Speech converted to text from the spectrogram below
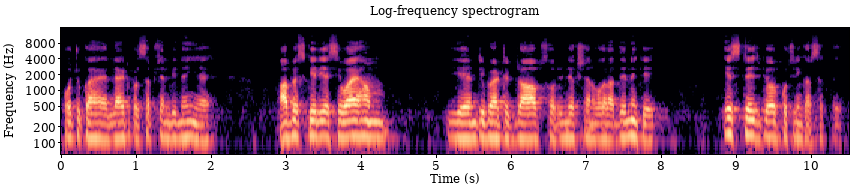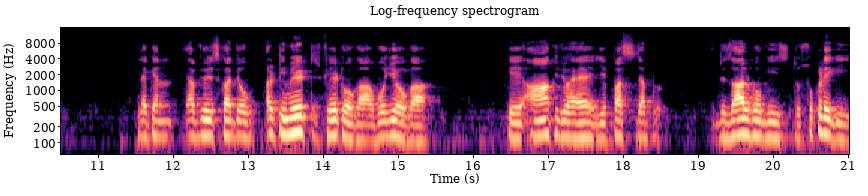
हो चुका है लाइट परसेप्शन भी नहीं है, अब इसके लिए सिवाय हम ये एंटीबायोटिक ड्राफ्स और इंजेक्शन वगैरह देने के, इस स्टेज पे और कुछ नहीं कर सकते। लेकिन अब जो इसका जो अल्टीमेट फेट होगा, वो ये होगा कि आँख जो है, ये पस जब डिज़ाल्व होगी तो सुकड़ेगी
